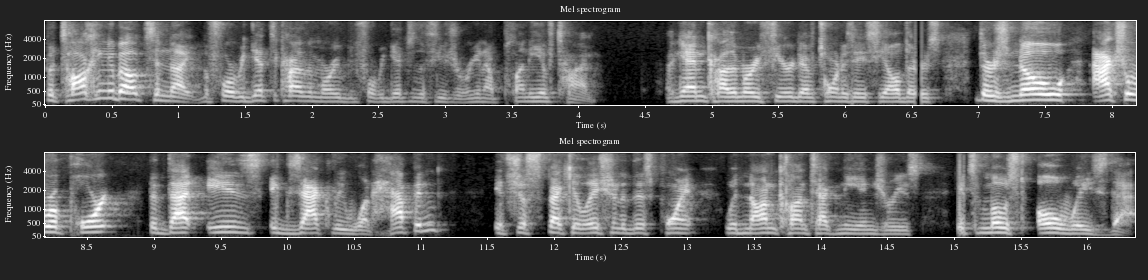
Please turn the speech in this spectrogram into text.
But talking about tonight, before we get to Kyler Murray, before we get to the future, we're gonna have plenty of time. Again, Kyler Murray feared to have torn his ACL. There's there's no actual report that that is exactly what happened. It's just speculation at this point with non-contact knee injuries. It's most always that.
